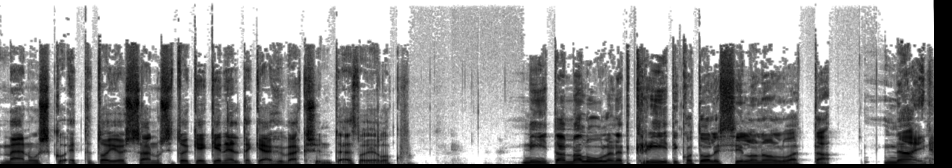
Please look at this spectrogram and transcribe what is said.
mä en usko, että toi olisi saanut sit oikein keneltäkään hyväksyntää toi elokuva. Niin, tai mä luulen, että kriitikot olisi silloin ollut, että näin.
